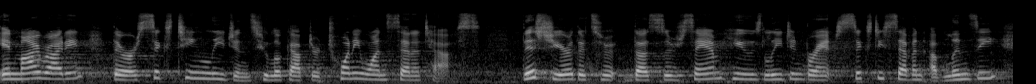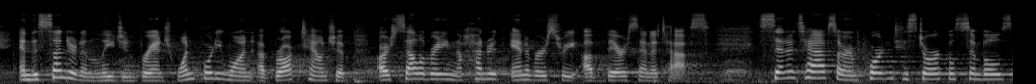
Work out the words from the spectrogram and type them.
In my riding, there are 16 Legions who look after 21 cenotaphs. This year, the, the, Sir Sam Hughes Legion Branch 67 of Lindsay and the Sunderland Legion Branch 141 of Brock Township are celebrating the 100th anniversary of their cenotaphs. Cenotaphs are important historical symbols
